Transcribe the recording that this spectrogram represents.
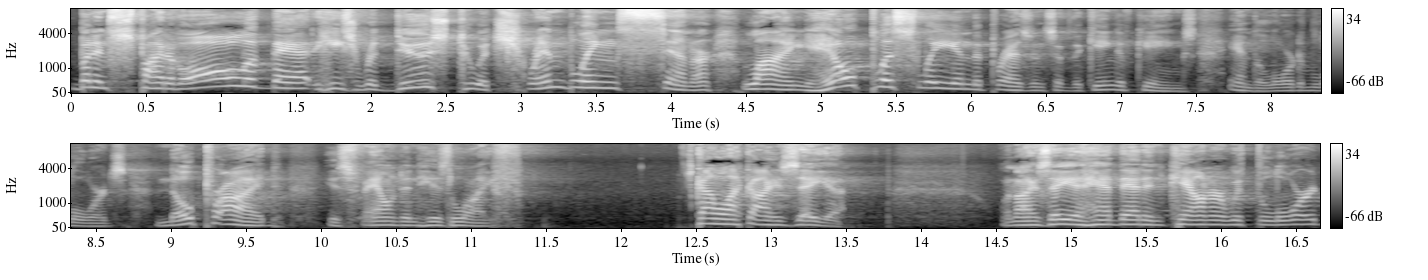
But in spite of all of that, he's reduced to a trembling sinner lying helplessly in the presence of the King of Kings and the Lord of Lords. No pride is found in his life. It's kind of like Isaiah. When Isaiah had that encounter with the Lord,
